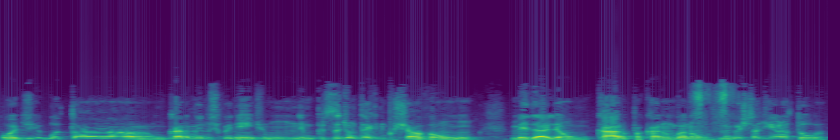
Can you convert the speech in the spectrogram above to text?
Pode botar um cara menos experiente, um- não precisa de um técnico chavão, um medalhão caro pra caramba, não. Senão é gastar dinheiro à toa.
